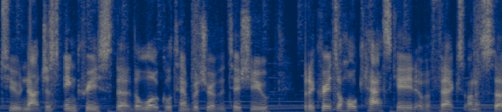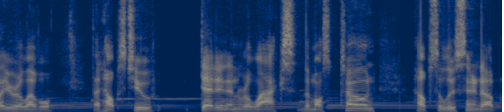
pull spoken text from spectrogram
to not just increase the, the local temperature of the tissue, but it creates a whole cascade of effects on a cellular level that helps to deaden and relax the muscle tone, helps to loosen it up,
